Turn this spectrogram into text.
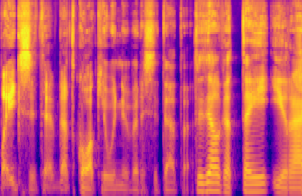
baigsite bet kokį universitetą. Todėl, kad tai yra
